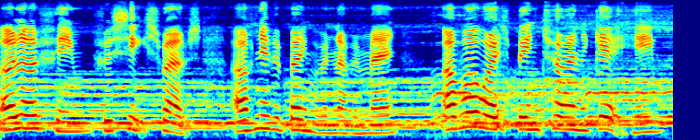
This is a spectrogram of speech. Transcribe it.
I love him for six months. I've never been with another man. I've always been trying to get him.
